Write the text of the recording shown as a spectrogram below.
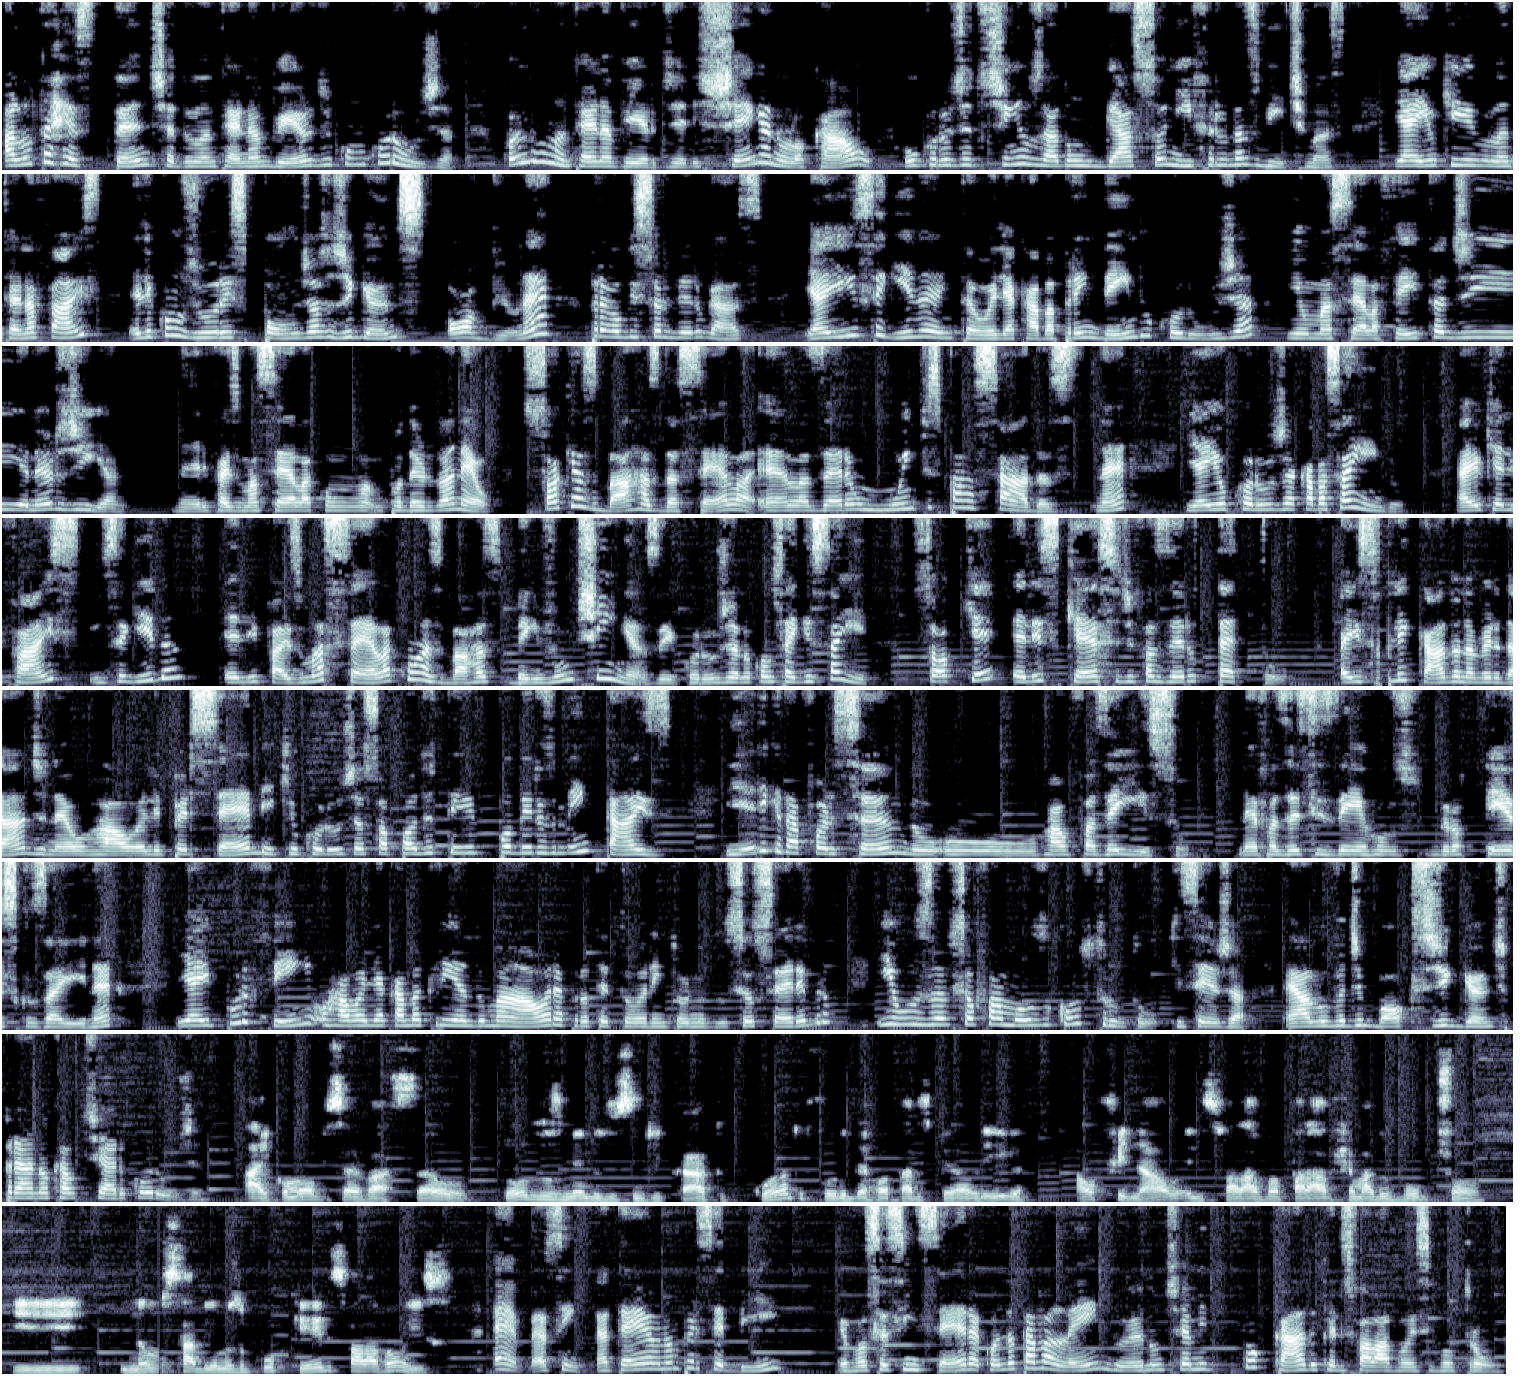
A luta restante é do Lanterna Verde com o Coruja. Quando o Lanterna Verde ele chega no local, o Coruja tinha usado um gás sonífero nas vítimas. E aí o que o Lanterna faz? Ele conjura esponjas gigantes, óbvio, né? Para absorver o gás. E aí, em seguida, então, ele acaba prendendo o coruja em uma cela feita de energia. Né? Ele faz uma cela com o poder do anel. Só que as barras da cela, elas eram muito espaçadas, né? E aí o coruja acaba saindo. Aí o que ele faz? Em seguida, ele faz uma cela com as barras bem juntinhas e o coruja não consegue sair. Só que ele esquece de fazer o teto. É explicado, na verdade, né? O Hal ele percebe que o coruja só pode ter poderes mentais e ele que tá forçando o Hal fazer isso, né? Fazer esses erros grotescos aí, né? E aí, por fim, o Hal ele acaba criando uma aura protetora em torno do seu cérebro e usa o seu famoso construto, que seja é a luva de boxe gigante para nocautear o coruja. Ah, e como observação, todos os membros do sindicato, quando foram derrotados pela Liga, ao final eles falavam a palavra chamada Voltron, e não sabíamos o porquê eles falavam isso. É, assim, até eu não percebi. Eu vou ser sincera, quando eu tava lendo, eu não tinha me tocado que eles falavam esse Voltron.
